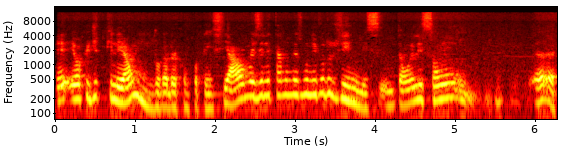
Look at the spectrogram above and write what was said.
Eu acredito que ele é um jogador com potencial, mas ele tá no mesmo nível do Zimmes. Então eles são. É,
